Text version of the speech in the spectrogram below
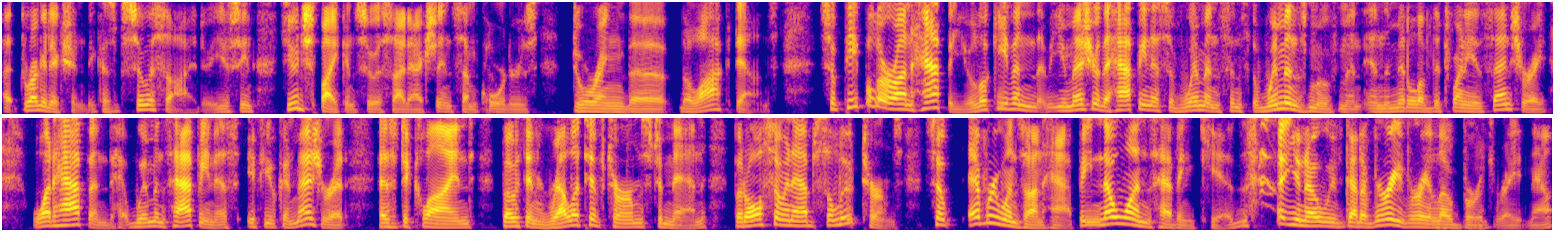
uh, drug addiction because of suicide. You've seen huge spike in suicide actually in some quarters during the, the lockdowns. So people are unhappy. You look even, you measure the happiness of women since the women's movement in the middle of the 20th century. What happened? Women's happiness, if you can measure it, has declined both in relative terms to men, but also in absolute terms. So everyone's unhappy. No one's having kids. you know, we've got a very, very low birth rate now.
